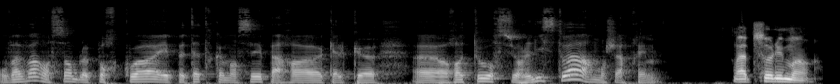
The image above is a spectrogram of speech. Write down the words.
On va voir ensemble pourquoi et peut-être commencer par euh, quelques euh, retours sur l'histoire, mon cher Prime. Absolument.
